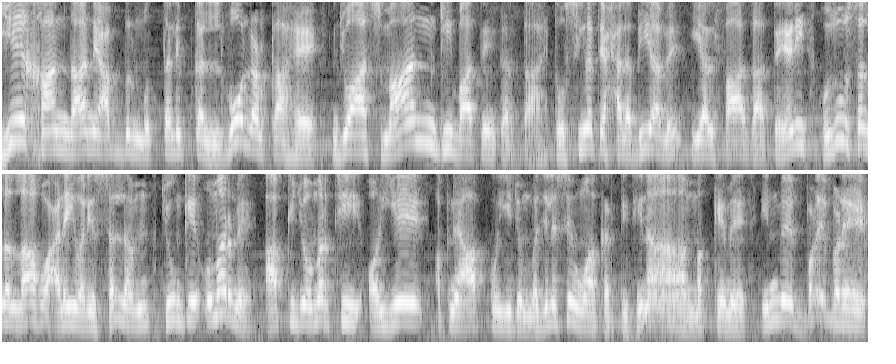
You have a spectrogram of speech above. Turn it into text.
ये खानदान अब्दुल मुत्तलिब का वो लड़का है जो आसमान की बातें करता है। तो सीरत हलबिया में ये अल्फाज आते हैं। यानी हुजूर सल्लल्लाहु अलैहि वसल्लम चूँकि उम्र में, आपकी जो उम्र थी और ये अपने आप को ये जो मजलिसें हुआ करती थी ना, मक्के में, इनमें बड़े बड़े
